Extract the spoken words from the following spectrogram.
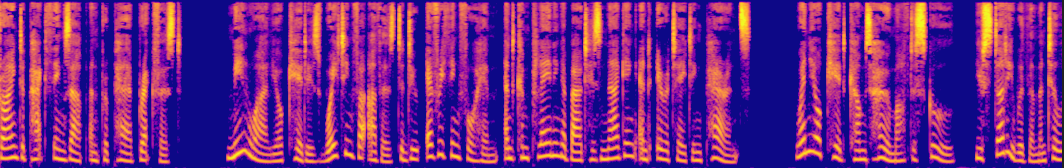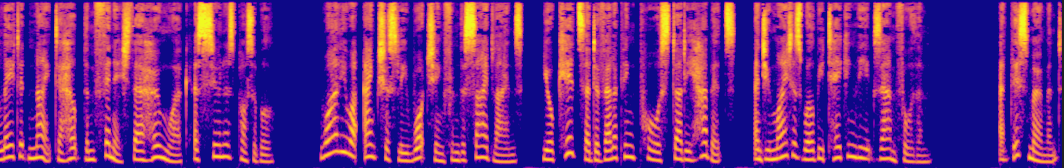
trying to pack things up and prepare breakfast. Meanwhile, your kid is waiting for others to do everything for him and complaining about his nagging and irritating parents. When your kid comes home after school, you study with them until late at night to help them finish their homework as soon as possible. While you are anxiously watching from the sidelines, your kids are developing poor study habits, and you might as well be taking the exam for them. At this moment,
